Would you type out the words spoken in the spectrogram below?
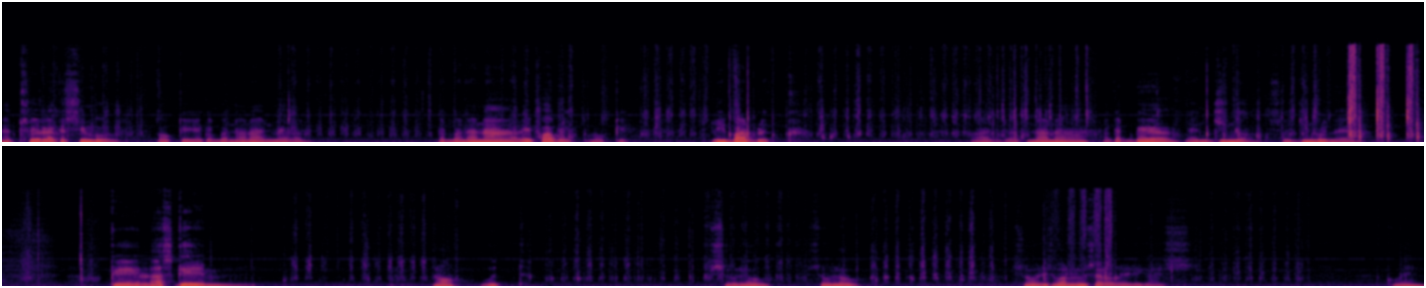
I three like a symbol. Okay I got banana and melon. Got banana republic. Okay. Republic. I got banana I got bell and jingle. So jingle bell okay last game. No good. So low so low so this one loser already guys. Queen.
